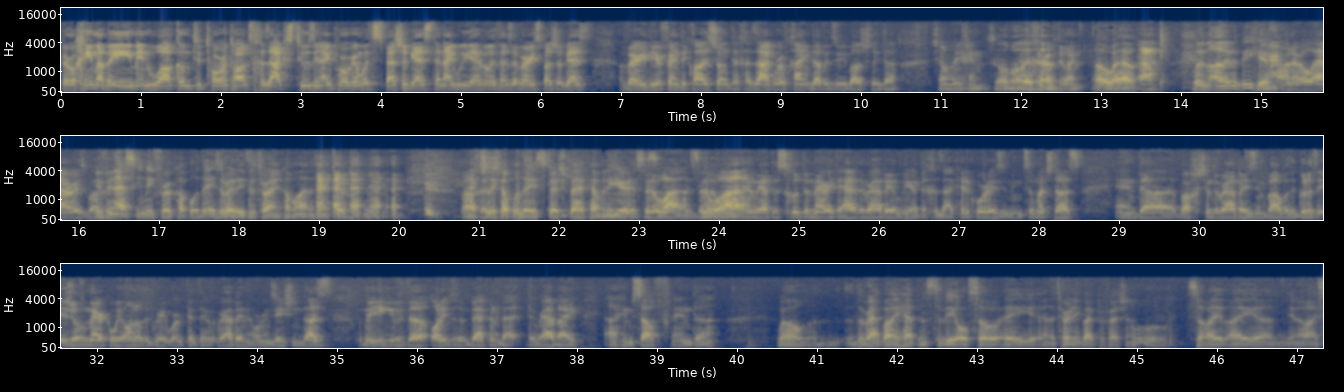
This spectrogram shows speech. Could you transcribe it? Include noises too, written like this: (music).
Berochim Abayim and welcome to Torah Talks Chazak's Tuesday night program with special guests. Tonight we have with us a very special guest, a very dear friend to Klal Yisrael, to Chazak, Rav Chaim David Zvi Bal Shlita. Shalom Aleichem. Shalom Rav Aleichem. doing? Oh wow! Ah, What an honor to be here. honor all hours, but You've been asking me for a couple of days already to try and come on. Isn't that true? (laughs) Actually, a couple of days stretched back how many years? It's been a while. it's been, a while, and we have the schut, the merit to have the rabbi over here at the Chazak headquarters. It means so much to us. And uh, Baruch Hashem, the rabbi is involved with the Good of the Israel of America. We all know the great work that the rabbi and the organization does. But maybe you give the audience a little background about the rabbi uh, himself. And uh, Well, the rabbi happens to be also a an attorney by profession. So I, I um, you know, I,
